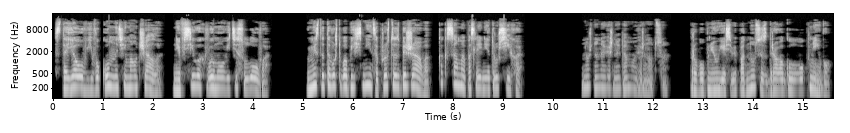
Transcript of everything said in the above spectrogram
Стояла в его комнате и молчала, не в силах вымолвить и слова. Вместо того, чтобы объясниться, просто сбежала, как самая последняя трусиха. Нужно, наверное, домой вернуться. Пробубнил я себе под нос и задрала голову к небу,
